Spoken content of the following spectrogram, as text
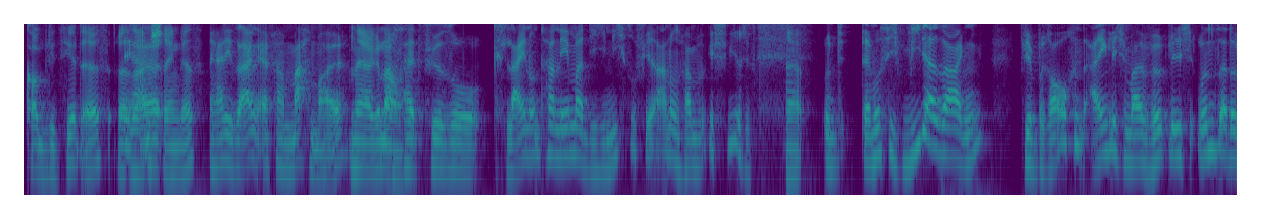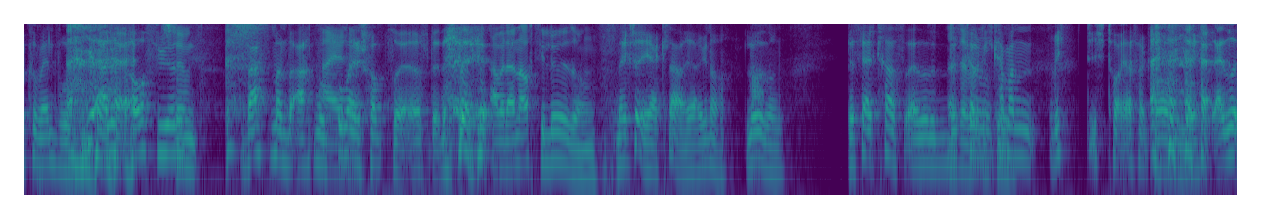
kompliziert ist oder ja, so anstrengend ist. Ja, die sagen einfach, mach mal. Ja, genau. Was halt für so Kleinunternehmer, die nicht so viel Ahnung haben, wirklich schwierig ist. Ja. Und da muss ich wieder sagen, wir brauchen eigentlich mal wirklich unser Dokument, wo wir alles aufführen, was man beachten muss, Alter. um einen Shop zu eröffnen. Aber dann auch die Lösung. Ja, klar, ja, genau. Lösung. Das wäre halt krass. Also, das, das kann, kann, man richtig teuer verkaufen. also,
